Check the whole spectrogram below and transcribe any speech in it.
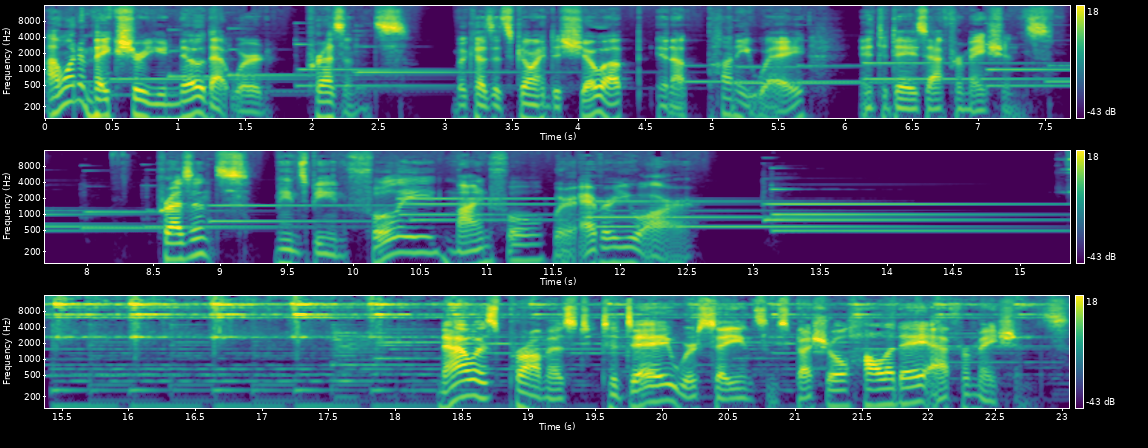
I want to make sure you know that word, presence, because it's going to show up in a punny way in today's affirmations. Presence means being fully mindful wherever you are. Now, as promised, today we're saying some special holiday affirmations.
